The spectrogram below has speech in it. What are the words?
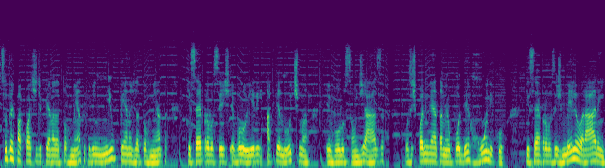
super pacote de pena da tormenta, que vem mil penas da tormenta, que serve para vocês evoluírem a penúltima evolução de asa. Vocês podem ganhar também o poder rúnico, que serve para vocês melhorarem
